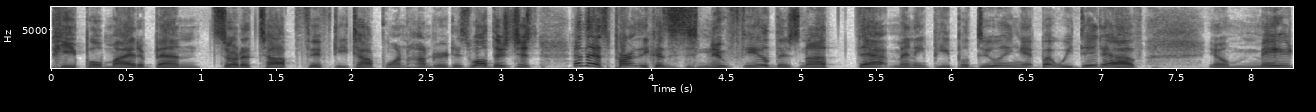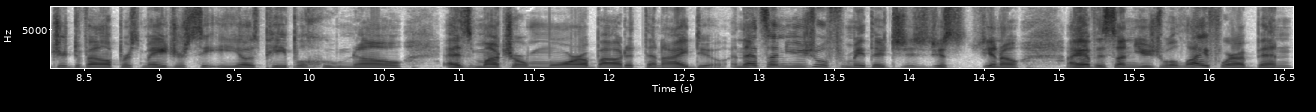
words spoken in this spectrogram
people might have been sort of top 50 top 100 as well. There's just and that's partly because it's a new field. There's not that many people doing it. But we did have you know major developers major ceos people who know as much or more about it than i do. And that's unusual for me. There's just, just you know i have this unusual life where i've been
